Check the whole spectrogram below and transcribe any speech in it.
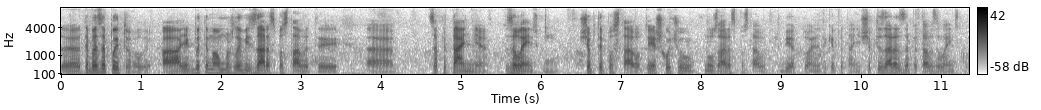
е, тебе запитували. А якби ти мав можливість зараз поставити е, запитання Зеленському, що б ти поставив? То я ж хочу ну, зараз поставити тобі актуальне таке питання. Що б ти зараз запитав Зеленського?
